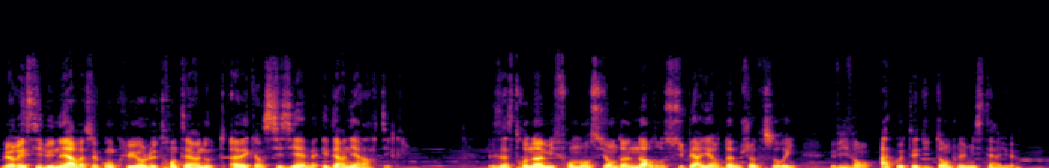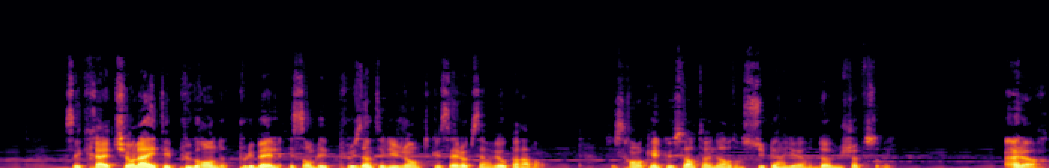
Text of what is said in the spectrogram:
Le récit lunaire va se conclure le 31 août avec un sixième et dernier article. Les astronomes y font mention d'un ordre supérieur d'hommes chauves-souris vivant à côté du temple mystérieux. Ces créatures-là étaient plus grandes, plus belles et semblaient plus intelligentes que celles observées auparavant. Ce sera en quelque sorte un ordre supérieur d'hommes chauves-souris. Alors,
